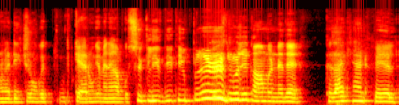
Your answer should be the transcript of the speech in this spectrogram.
और मैं टीचरों को कह रहा हूँ कि मैंने आपको सिक लीव दी थी प्लीज मुझे काम करने दें because I can't fail.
